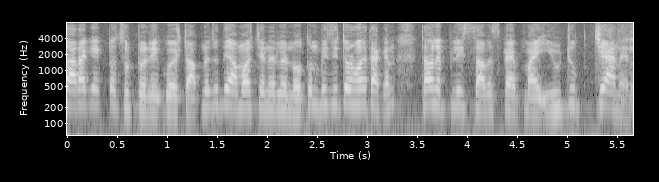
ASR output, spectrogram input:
তার আগে একটা ছোট্ট রিকোয়েস্ট আপনি যদি আমার চ্যানেলে নতুন ভিজিটর হয়ে থাকেন, তাহলে please subscribe my YouTube channel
